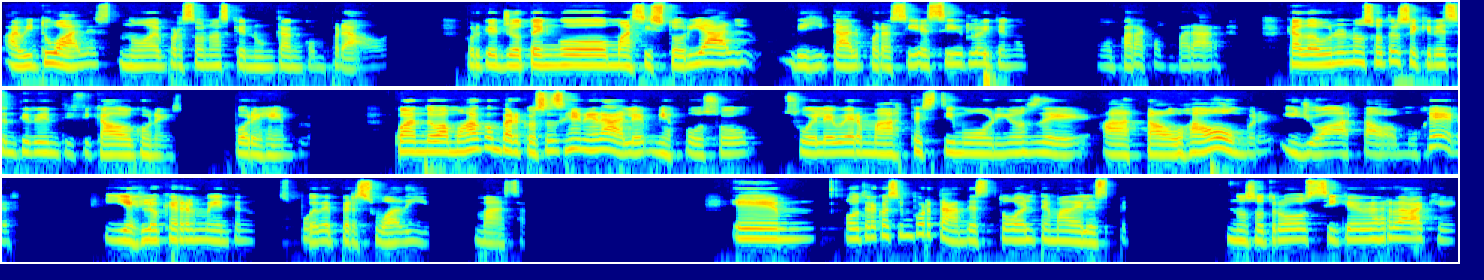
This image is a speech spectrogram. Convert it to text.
habituales, no de personas que nunca han comprado. Porque yo tengo más historial digital, por así decirlo, y tengo como para comparar. Cada uno de nosotros se quiere sentir identificado con eso. Por ejemplo, cuando vamos a comprar cosas generales, mi esposo suele ver más testimonios de adaptados a hombres y yo adaptado a mujeres. Y es lo que realmente puede persuadir más. Em, otra cosa importante es todo el tema del Nosotros sí que es verdad que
